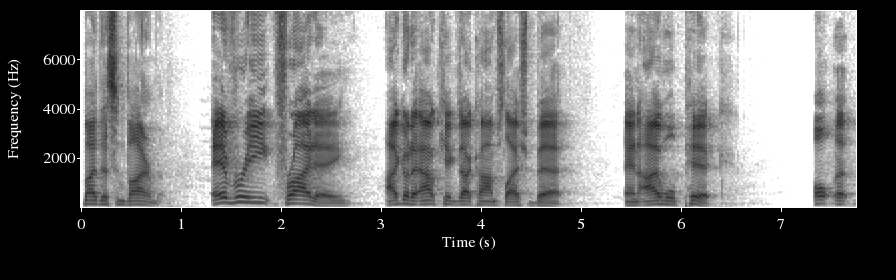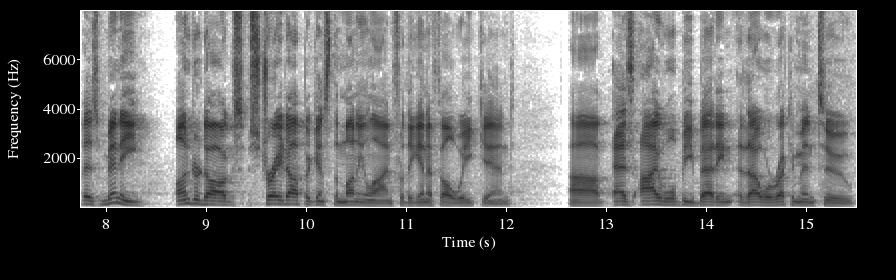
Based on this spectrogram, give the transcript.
by this environment. Every Friday, I go to outkick.com slash bet, and I will pick all, uh, as many underdogs straight up against the money line for the NFL weekend uh, as I will be betting that I will recommend to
